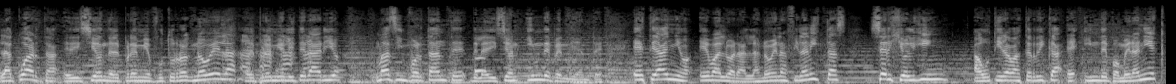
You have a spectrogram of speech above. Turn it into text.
la cuarta edición del premio Futurock Novela, el premio literario más importante de la edición independiente. Este año evaluarán las novelas finalistas Sergio Holguín, Agustina Basterrica e Inde Pomeraniec.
